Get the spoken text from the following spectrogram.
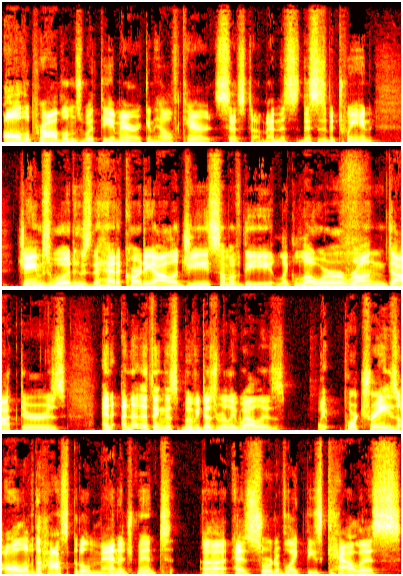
all the problems with the American healthcare system. And this this is between James Wood, who's the head of cardiology, some of the like lower rung doctors. And another thing this movie does really well is it portrays all of the hospital management uh, as sort of like these callous,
